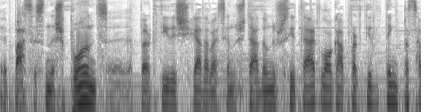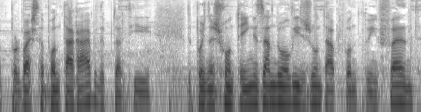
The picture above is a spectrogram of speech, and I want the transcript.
Eh, Passa-se nas pontes, eh, a partida e chegada vai ser no estado universitário, logo à partida tem que passar por baixo da Ponta Rábida, portanto, e depois nas Fontainhas andam ali junto à Ponte do Infante,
